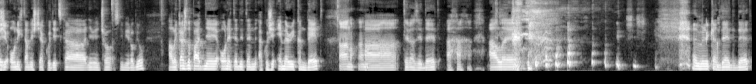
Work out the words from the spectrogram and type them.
že on ich tam ešte ako decka, neviem čo s nimi robil. Ale každopádne on je tedy ten akože American Dad. Áno, áno. A teraz je Dad. Aha, ale... American Dad, Dad.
